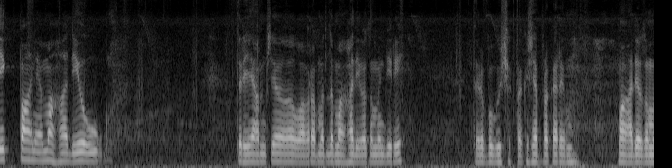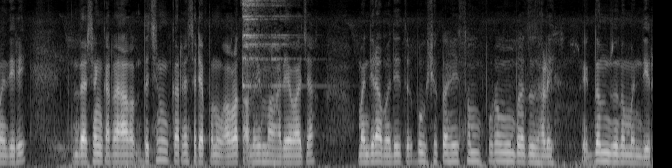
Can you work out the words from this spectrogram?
एक पाण्या महादेव. तर हे आमच्या वावरामधलं महादेवाचं मंदिर आहे. तर बघू शकता कशा प्रकारे महादेवाचं मंदिर आहे. दर्शन करणार दर्शन करण्यासाठी आपण वावरात आलो आहे महादेवाच्या मंदिरामध्ये. तर बघू शकता हे संपूर्ण उंबराचं झाड आहे. एकदम जुनं मंदिर.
